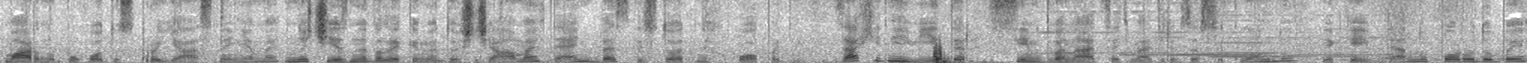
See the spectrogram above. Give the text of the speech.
хмарну погоду з проясненнями, вночі з невеликими дощами, день без істотних опадів. Західний вітер 7-12 метрів за секунду, який в денну пору доби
